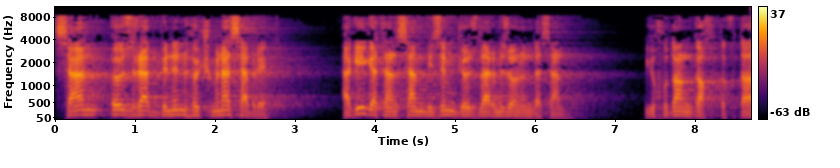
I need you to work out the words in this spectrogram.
Sən öz Rəbbinin hökmünə səbr et. Həqiqətən sən bizim gözlərimiz önündəsən. Yuxudan qalxdıqda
